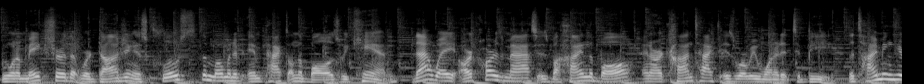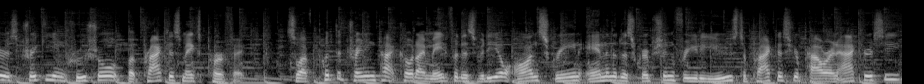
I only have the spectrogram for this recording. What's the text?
we want to make sure that we're dodging as close to the moment of impact on the ball as we can. That way, our car's mass is behind the ball and our contact is where we wanted it to be. The timing here is tricky and crucial, but practice makes perfect. So I've put the training pack code I made for this video on screen and in the description for you to use to practice your power and accuracy,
